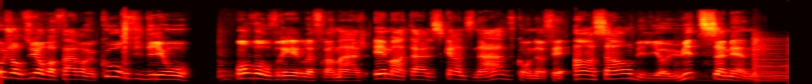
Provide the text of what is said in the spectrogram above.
Aujourd'hui, on va faire un court vidéo. On va ouvrir le fromage Emmental scandinave qu'on a fait ensemble il y a 8 semaines.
